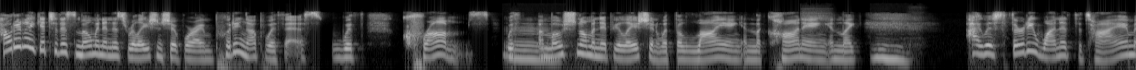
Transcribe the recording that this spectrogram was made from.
how did I get to this moment in this relationship where I'm putting up with this, with crumbs, with mm. emotional manipulation, with the lying and the conning and like mm. I was 31 at the time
